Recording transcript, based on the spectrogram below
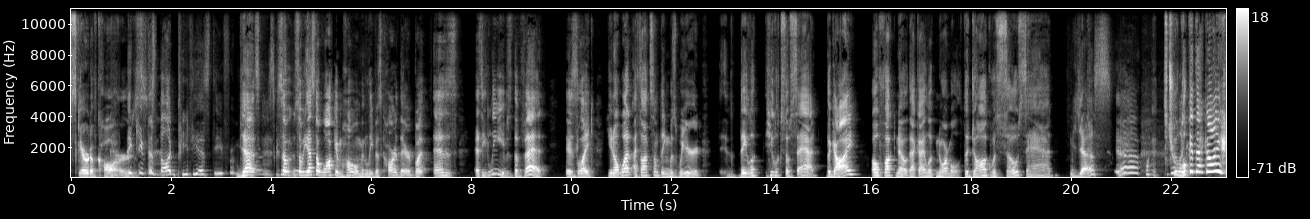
Scared of cars. they give this dog PTSD from Yes, so so he has to walk him home and leave his car there. But as as he leaves the vet is like you know what? I thought something was weird. They look he looks so sad. The guy? Oh fuck no. That guy looked normal. The dog was so sad. Yes, yeah. did you like- look at that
